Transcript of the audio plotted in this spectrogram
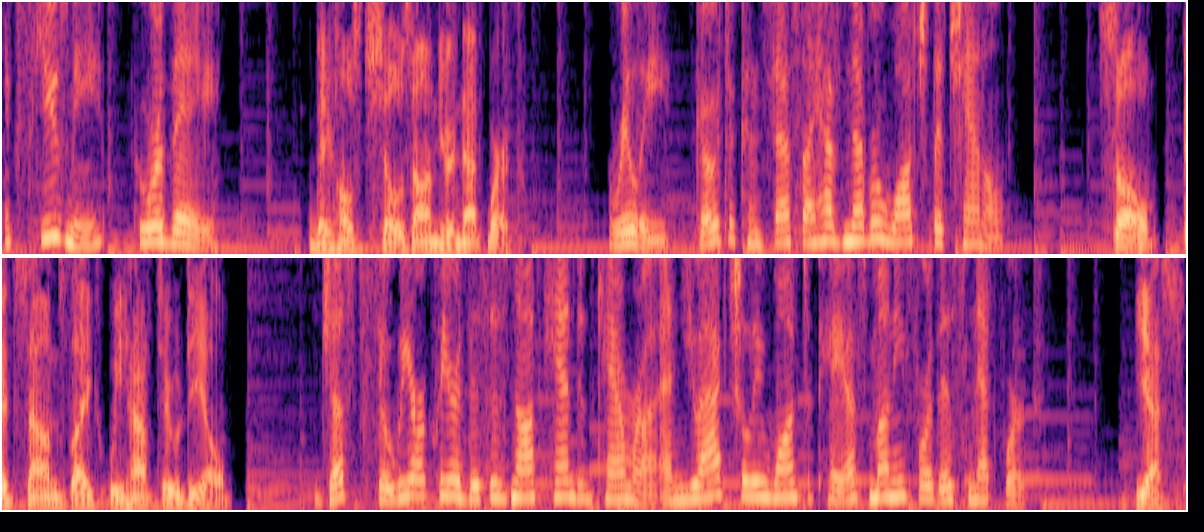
Excuse me, who are they? They host shows on your network. Really, go to confess I have never watched the channel. So, it sounds like we have to deal. Just so we are clear this is not candid camera and you actually want to pay us money for this network. Yes,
